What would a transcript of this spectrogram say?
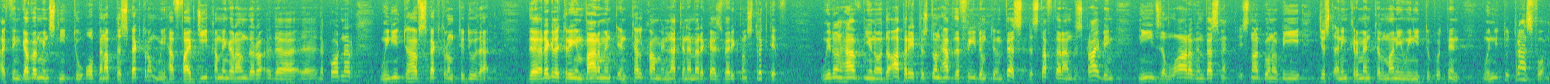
I think governments need to open up the spectrum. We have 5G coming around the, the, uh, the corner. We need to have spectrum to do that. The regulatory environment in telecom in Latin America is very constrictive. We don't have, you know, the operators don't have the freedom to invest. The stuff that I'm describing needs a lot of investment. It's not going to be just an incremental money we need to put in. We need to transform.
